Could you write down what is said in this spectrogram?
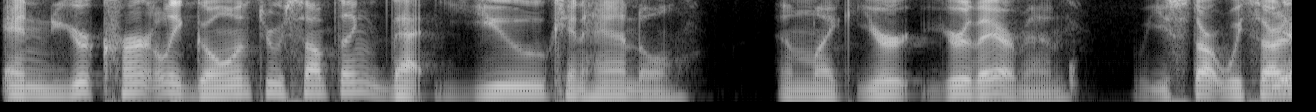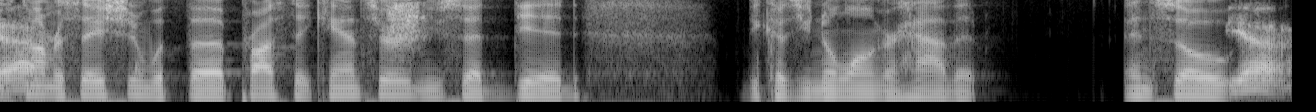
And you're currently going through something that you can handle. And like you're you're there, man. You start we started yeah. this conversation with the prostate cancer and you said did because you no longer have it. And so yeah.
